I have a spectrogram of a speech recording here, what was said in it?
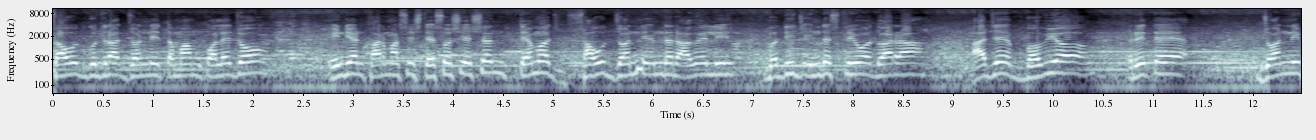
south Gujarat ઝોનની તમામ કોલેજો, ઇન્ડિયન ફાર્માસિસ્ટ એસોસિએશન તેમજ સાઉથ ઝોનની અંદર આવેલી બધી જ ઇન્ડસ્ટ્રીઓ દ્વારા આજે ભવ્ય રીતે ઝોનની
